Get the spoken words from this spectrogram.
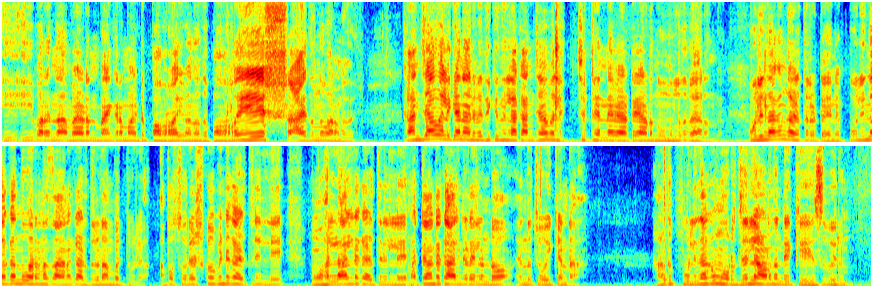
ഈ ഈ പറയുന്ന വേടൻ ഭയങ്കരമായിട്ട് പവറായി വന്നത് പവറേഷ് ആയതെന്ന് പറയണത് കഞ്ചാവ് വലിക്കാൻ അനുവദിക്കുന്നില്ല കഞ്ചാവ് വലിച്ചിട്ട് എന്നെ വേട്ടയാടുന്നു എന്നുള്ളത് വേറൊന്ന്. പുലിനകം കഴുത്തിലിട്ടതിന് പുലിനകം എന്ന് പറയുന്ന സാധനം കഴുത്തിലിടാൻ പറ്റൂല. അപ്പോൾ സുരേഷ് ഗോപിന്റെ കഴുത്തിലില്ലേ? മോഹൻലാലിന്റെ കഴുത്തിലില്ലേ? മറ്റവന്റെ കാലിന്റെ ഇടയിലുണ്ടോ എന്ന് ചോദിക്കണ്ട. അത് പുലിനകം ഒറിജിനൽ ആണെന്നുണ്ടെങ്കിൽ കേസ് വരും.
